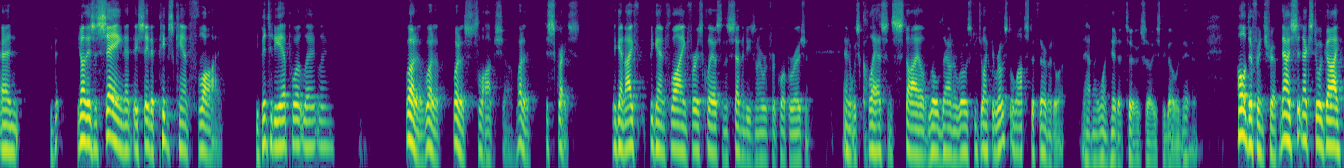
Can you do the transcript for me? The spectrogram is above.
And you know, there's a saying that they say that pigs can't fly. You been to the airport lately? What a what a what a slob show. What a disgrace. Again, I began flying first class in the 70s when I worked for a corporation. And it was class and style, rolled down a roast. Would you like the roast or lobster thermidor? I had my one hitter too, so I used to go with there. Whole different trip. Now I sit next to a guy.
